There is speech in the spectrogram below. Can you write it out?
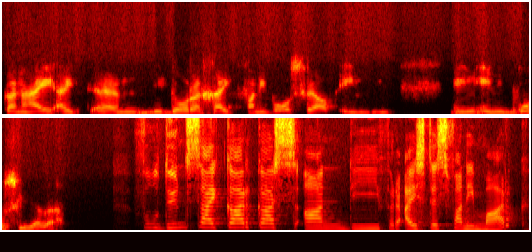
kan hy uit ehm um, die dorrigheid van die bosveld en die en en die boslewe. Voldoen sy karkas aan die vereistes van die mark?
